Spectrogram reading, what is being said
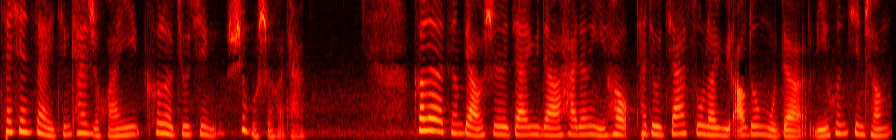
他现在已经开始怀疑科勒究竟适不适合他。科勒曾表示，在遇到哈登以后，他就加速了与奥多姆的离婚进程。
